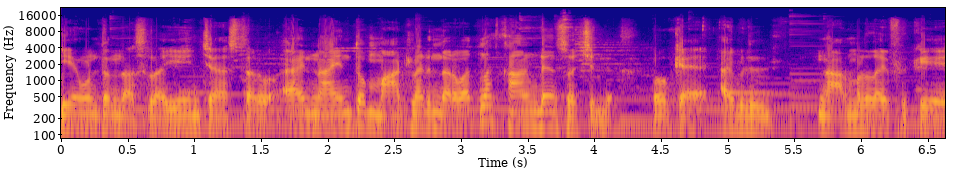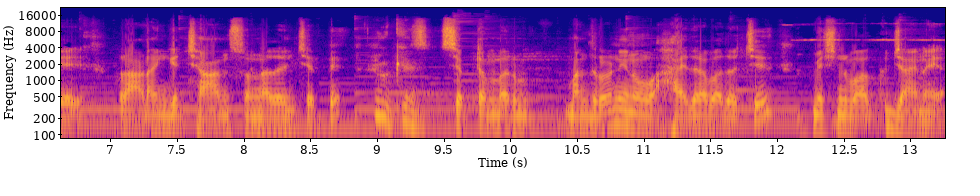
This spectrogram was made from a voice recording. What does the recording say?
ఏముంటుంది అసలు ఏం చేస్తారు? అండ్ ఆయనతో మాట్లాడిన తర్వాత నాకు కాన్ఫిడెన్స్ వచ్చింది. ఓకే ఐ విల్ నార్మల్ లైఫ్కి రావడానికి ఛాన్స్ ఉన్నదని చెప్పి సెప్టెంబర్ మంత్లో నేను హైదరాబాద్ వచ్చి మిషన్ వర్క్ జాయిన్ అయ్యా.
